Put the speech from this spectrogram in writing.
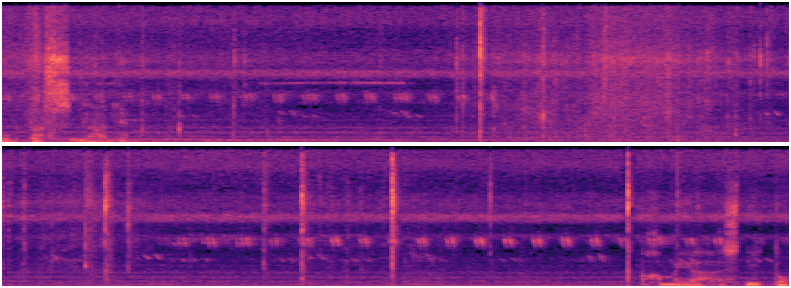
butas ilalim. Baka may ahas dito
